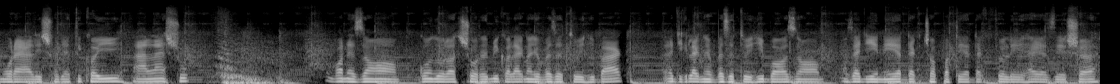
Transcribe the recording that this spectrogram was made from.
morális vagy etikai állásuk. Van ez a gondolatsor, hogy mik a legnagyobb vezetői hibák. Egyik legnagyobb vezetői hiba az a, az egyéni érdek, csapat érdek fölé helyezése.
